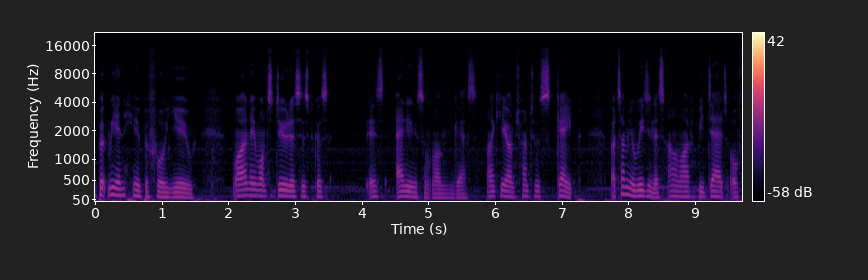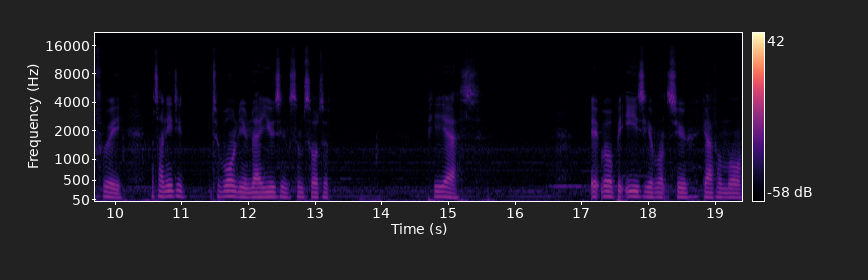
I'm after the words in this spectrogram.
put me in here before you. Why they want to do this is because it's anything something wrong, I guess. Like you, I'm trying to escape. By the time you're reading this, I'll either be dead or free. But I needed to warn you they're using some sort of PS. It will be easier once you gather more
